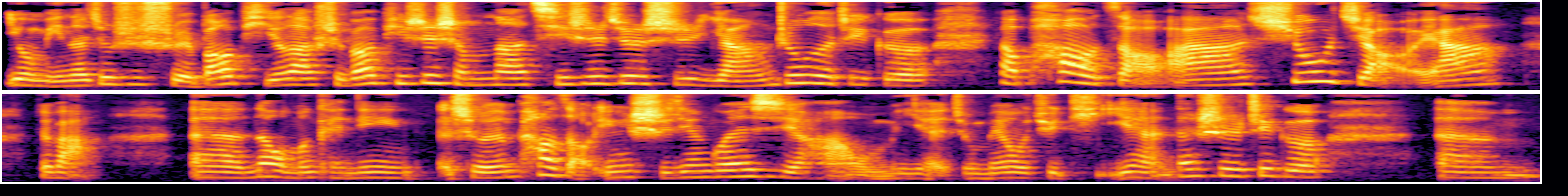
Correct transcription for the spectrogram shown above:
有名的就是水包皮了。水包皮是什么呢？其实就是扬州的这个要泡澡啊、修脚呀，对吧？呃，那我们肯定首先泡澡，因为时间关系哈，我们也就没有去体验。但是这个，嗯，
